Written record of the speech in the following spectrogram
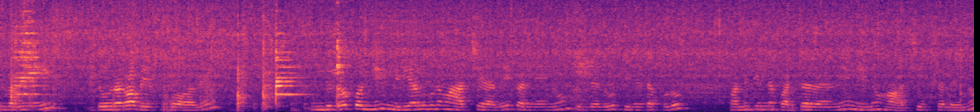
ఇవన్నీ దూరగా వేసుకోవాలి ఇందులో కొన్ని మిరియాలు కూడా మార్చేయాలి. కానీ నేను పిల్లలు తినేటప్పుడు పన్ను కింద పడుతుందని నేను హార్డ్ చేస్తలేను.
